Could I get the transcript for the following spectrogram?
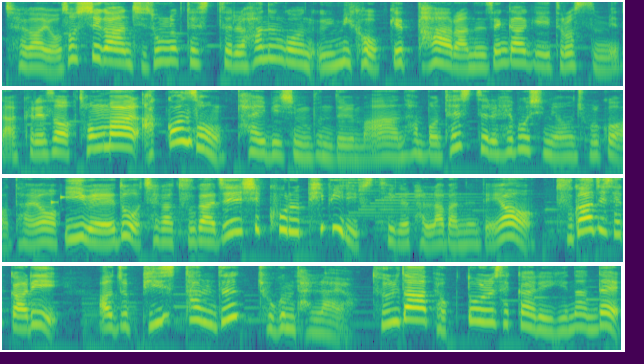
제가 6시간 지속력 테스트를 하는 건 의미가 없겠다라는 생각이 들었습니다. 그래서 정말 악건성 타입이신 분들만 한번 테스트를 해보시면 좋을 것 같아요. 이 외에도 제가 두 가지 시코르 PB 립스틱을 발라봤는데요. 두 가지 색깔이 아주 비슷한 듯 조금 달라요. 둘 다 벽돌 색깔이긴 한데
